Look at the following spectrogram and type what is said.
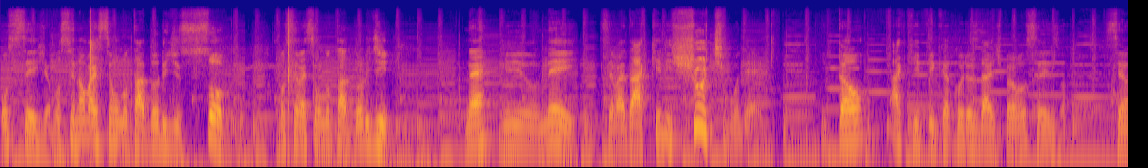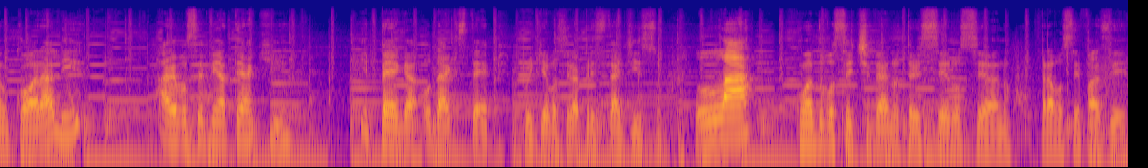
Ou seja, você não vai ser um lutador de soco, você vai ser um lutador de, né, menino Ney, você vai dar aquele chute, moleque. Então, aqui fica a curiosidade pra vocês, ó. Você ancora ali, aí você vem até aqui e pega o Dark Step, porque você vai precisar disso lá quando você estiver no terceiro oceano pra você fazer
